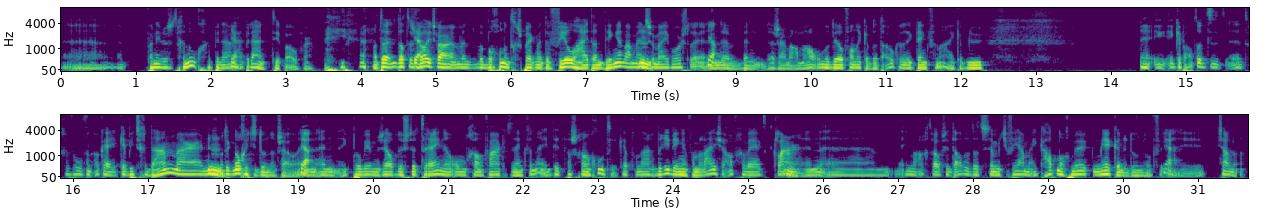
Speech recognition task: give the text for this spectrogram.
eh, wanneer is het genoeg? Heb je daar, Ja. heb je daar een tip over? Want dat is Ja. wel iets waar we, begonnen het gesprek met de veelheid aan dingen waar mensen Hmm. mee worstelen. Ja. En daar, ben, daar zijn we allemaal onderdeel van. Ik heb dat ook. Dat ik denk van, nou, ik heb nu. Eh, Ik, ik heb altijd het, het gevoel van, oké, ik heb iets gedaan, maar nu Hmm. moet ik nog iets doen of zo. En, Ja. en ik probeer mezelf dus te trainen om gewoon vaker te denken van, nee, dit was gewoon goed. Ik heb vandaag drie dingen van mijn lijstje afgewerkt, klaar. Hmm. En eh, in mijn achterhoofd zit altijd dat stemmetje van, ja, maar ik had nog meer, meer kunnen doen. Of Ja. eh, ik zou nog...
